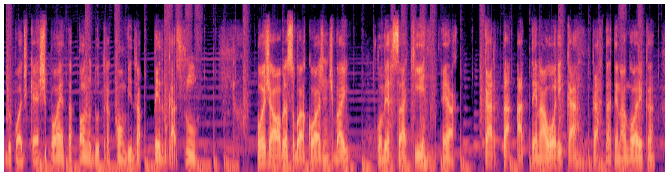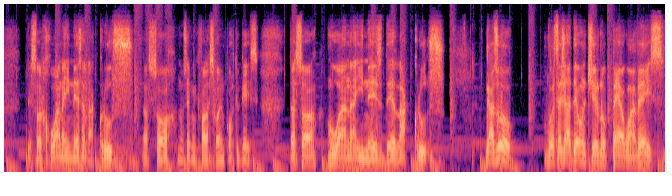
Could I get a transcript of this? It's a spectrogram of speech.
do podcast Poeta Paulo Dutra convida Pedro Gazu. Hoje a obra sobre a qual a gente vai conversar aqui é a Carta Atenaórica, Carta Atenagórica, de Sor Juana Inês da Cruz, da Sor, não sei é que fala só em português, da Sor Juana Inês de la Cruz. Gazu, você já deu um tiro no pé alguma vez?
